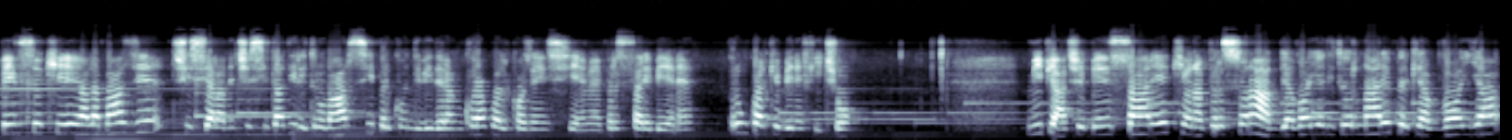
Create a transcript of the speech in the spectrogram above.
Penso che alla base ci sia la necessità di ritrovarsi per condividere ancora qualcosa insieme, per stare bene, per un qualche beneficio. Mi piace pensare che una persona abbia voglia di tornare perché ha voglia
